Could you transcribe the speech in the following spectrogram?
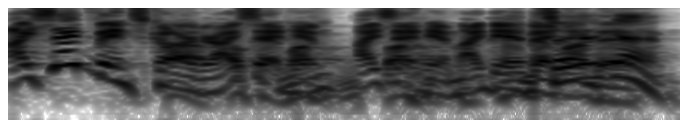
I said Vince Carter. Oh, I said my- him. I said my- him. I did. Say it bad. again.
